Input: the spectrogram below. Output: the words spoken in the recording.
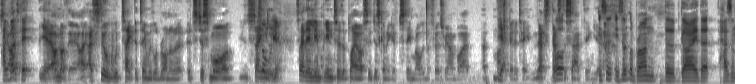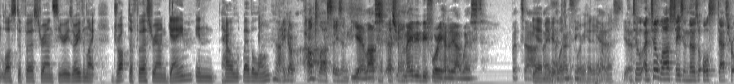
So I'm I- not there. yeah, I'm not there. I, I still would take the team with LeBron on it. It's just more say So, limp, yeah. say they limp into the playoffs, they're just going to get steamrolled in the first round by a, a much Yeah. better team. That's that's Well, the sad thing. Yeah, Isn't isn't LeBron the guy that hasn't lost a first round series or even like dropped a first round game in however long? No, he got pumped last season. yeah, last in the first round. maybe before he headed out west, but uh, Yeah, maybe I, it was I don't before think- he headed out yeah, west. Yeah, Until until last season, those all stats were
